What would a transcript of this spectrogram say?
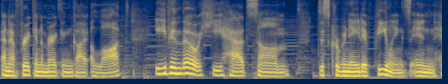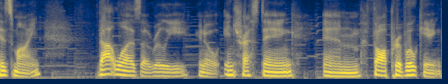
an African American guy a lot, even though he had some discriminative feelings in his mind. That was a really you know interesting and thought-provoking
